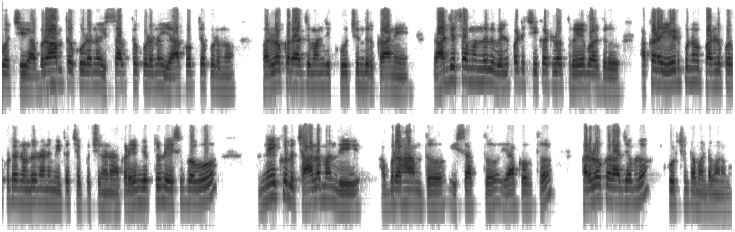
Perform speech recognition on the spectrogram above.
వచ్చి అబ్రాహాంతో కూడాను ఇస్సాక్తో కూడాను యాకోబ్తో కూడాను పరలోక రాజ్యం మంచి కూర్చుందరు కానీ రాజ్య సంబంధులు వెలుపటి చీకట్లో త్రోయబడుతురు అక్కడ ఏడుపును పండ్లు కొరుకుట నుండునని మీతో చెప్పుచున్నాను. అక్కడ ఏం చెప్తుండే యేసు ప్రభు? అనేకులు చాలా మంది అబ్రహాంతో ఇసాక్తో యాకోబ్తో పరలోక రాజ్యంలో కూర్చుంటామంట మనము.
